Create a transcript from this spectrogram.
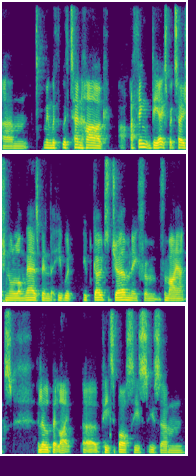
Um, I mean, with with Ten Hag, I think the expectation all along there has been that he would he'd go to Germany from from Ajax, a little bit like uh, Peter Bosz, his his um,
